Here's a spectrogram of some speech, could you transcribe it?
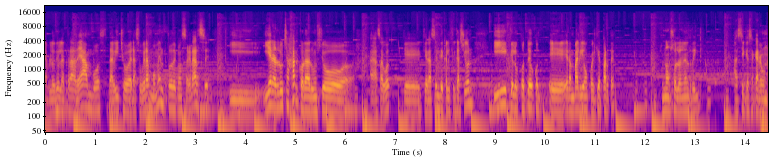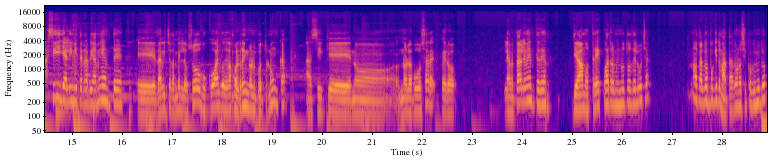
Aplaudió la entrada de ambos. Davicho era su gran momento de consagrarse. Y, era lucha hardcore, anunció a Zagot, que, era sin descalificación y que los conteos con- eh, eran válidos en cualquier parte, no solo en el ring. Así que sacaron una silla límite rápidamente. Eh, Davicho también la usó, buscó algo debajo del ring, no lo encontró nunca. Así que no, no lo pudo usar. Pero lamentablemente llevamos 3-4 minutos de lucha. No, tal vez un poquito más, tal vez unos 5 minutos.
